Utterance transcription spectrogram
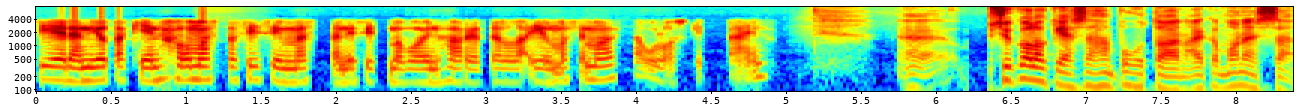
tiedän jotakin omasta sisimmästä, niin sitten mä voin harjoitella ilmaisemaan sitä uloskin päin. Psykologiassahan puhutaan aika monessa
